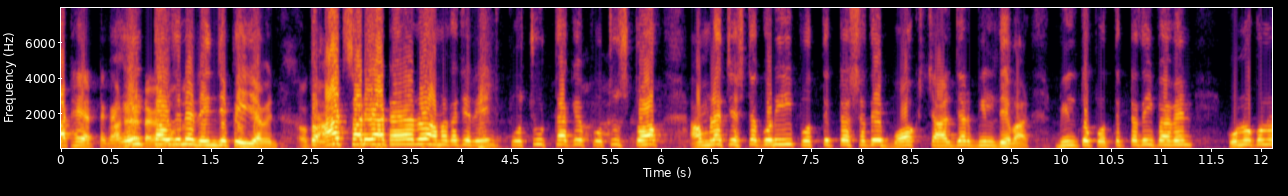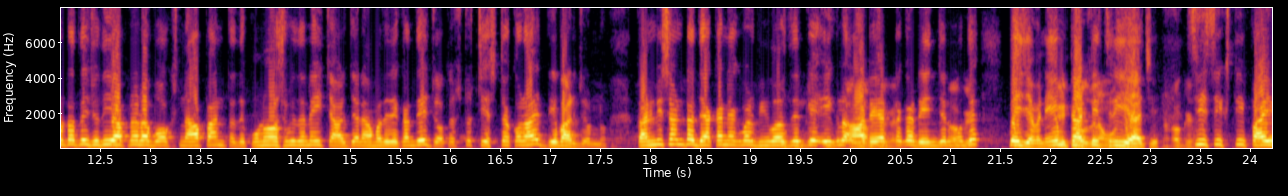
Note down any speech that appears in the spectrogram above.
আট হাজার টাকা এইট টাকার থাউজেন্ডের রেঞ্জে পেয়ে যাবেন। তো আট সাড়ে আট হাজারও আমার কাছে রেঞ্জ প্রচুর থাকে প্রচুর স্টক আমরা চেষ্টা করি প্রত্যেকটার সাথে বক্স চার্জার বিল দেবার। বিল তো প্রত্যেকটাতেই পাবেন। কোনো কোনোটাতে যদি আপনারা বক্স না পান তাতে কোনো অসুবিধা নেই। চার্জার আমাদের এখান থেকে যথেষ্ট চেষ্টা করা হয় দেবার জন্য। কন্ডিশনটা দেখান একবার ভিউয়ার্সদেরকে এগুলো আট হাজার টাকা রেঞ্জের মধ্যে পেয়ে যাবেন। এম থার্টি থ্রি আছে. সি সিক্সটি ফাইভ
